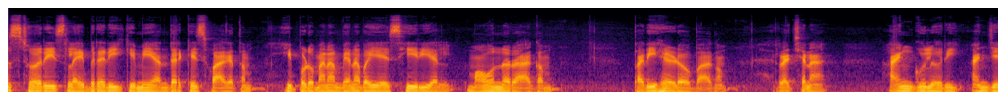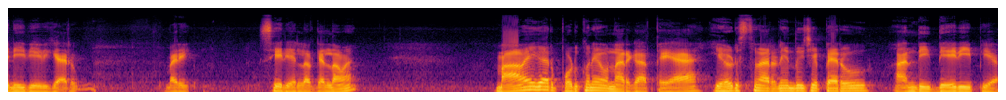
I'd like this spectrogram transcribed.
స్టోరీస్ లైబ్రరీకి మీ అందరికీ స్వాగతం. ఇప్పుడు మనం వినబోయే సీరియల్ మౌన రాగం పదిహేడవ భాగం రచన అంగులూరి అంజనీదేవి గారు. మరి సీరియల్లోకి వెళ్దామా? మామయ్య గారు పడుకునే ఉన్నారు అత్తయ్య. ఏడుస్తున్నారని ఎందుకు చెప్పారు? అంది దేదీప్య.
